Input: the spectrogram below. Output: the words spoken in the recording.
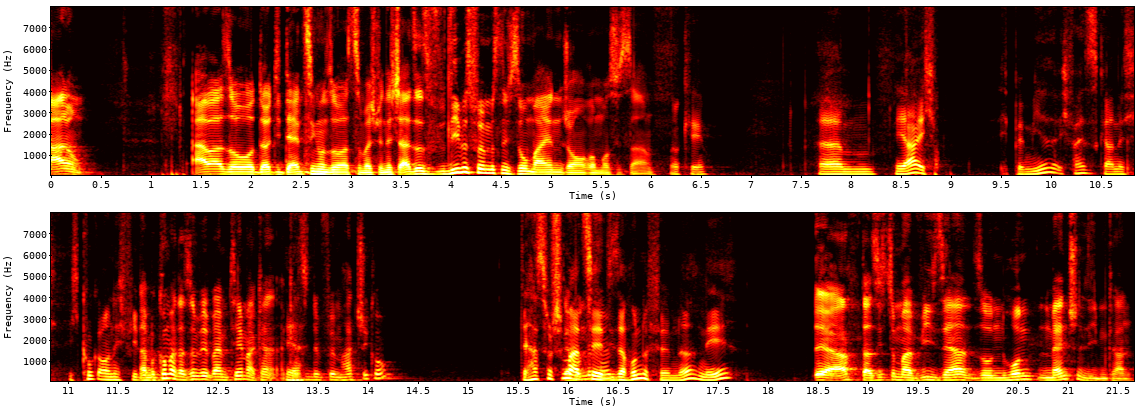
Ahnung. Aber so Dirty Dancing und sowas zum Beispiel nicht. Also Liebesfilm ist nicht so mein Genre, muss ich sagen. Okay. Ähm, ja, ich, ich, bei mir, ich weiß es gar nicht. Ich gucke auch nicht viel. Aber guck mal, da sind wir beim Thema. Kann, ja. Kennst du den Film Hachiko? Der hast du schon Der mal erzählt, dieser Hundefilm, ne? Nee? Ja, da siehst du mal, wie sehr so ein Hund einen Menschen lieben kann.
